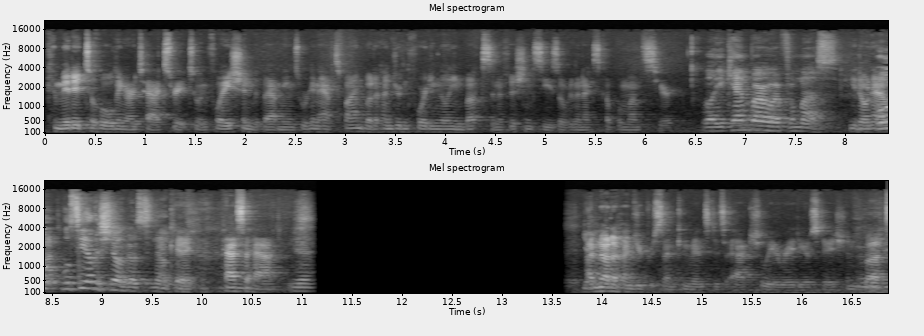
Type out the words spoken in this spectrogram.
committed to holding our tax rate to inflation, but that means we're going to have to find about 140 million bucks in efficiencies over the next couple months here. Well, you can't borrow it from us. You don't have We'll, it? we'll see how the show goes tonight. Okay, pass a hat. Yeah. I'm not 100% convinced it's actually a radio station, but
